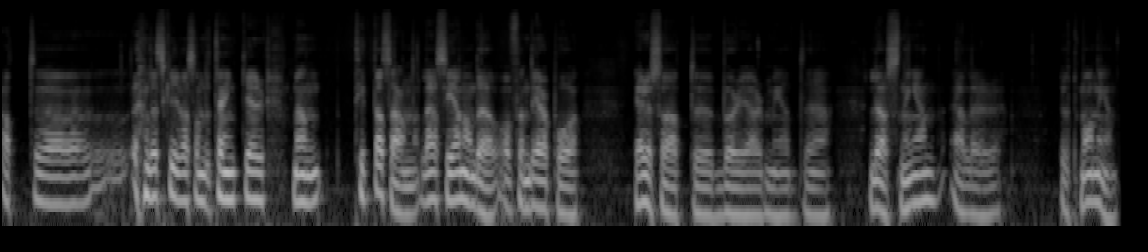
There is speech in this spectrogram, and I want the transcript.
att, eh, eller skriva som du tänker, men titta sen, läs igenom det och fundera på, är det så att du börjar med eh, lösningen eller utmaningen?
